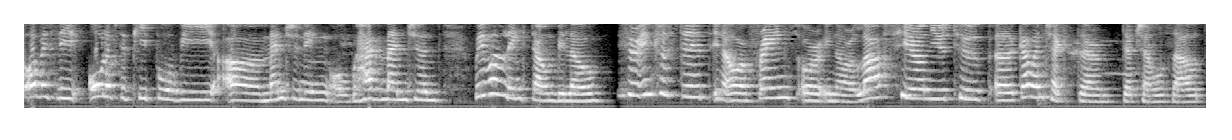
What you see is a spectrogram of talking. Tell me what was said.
obviously all of the people we are mentioning or have mentioned, we will link down below. If you're interested in our friends or in our loves here on YouTube, uh, go and check their, their channels out.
